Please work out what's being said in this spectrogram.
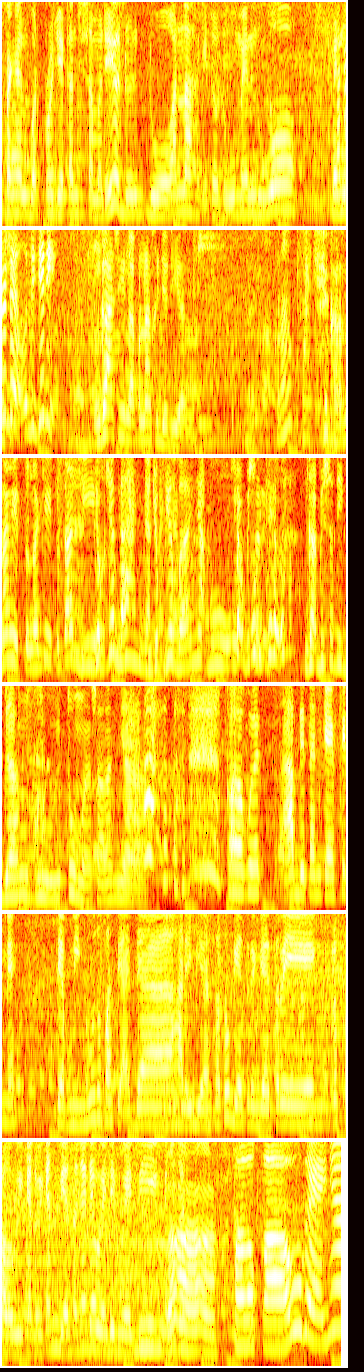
pengen buat proyekan sih sama dia du- duoan lah gitu, duo main duo. Main tapi musik. udah udah jadi Enggak sih, enggak pernah kejadian. kenapa? Karena hitung aja itu tadi. Maksudnya- banyak aja. banyak, Bu. Enggak bisa di- nggak bisa diganggu itu masalahnya. kalau aku lihat updatean Kevin ya setiap minggu tuh pasti ada hari biasa tuh gathering gathering terus kalau weekend weekend biasanya dia wedding wedding gitu Ah, kan. ah, ah. Kalau kau kayaknya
